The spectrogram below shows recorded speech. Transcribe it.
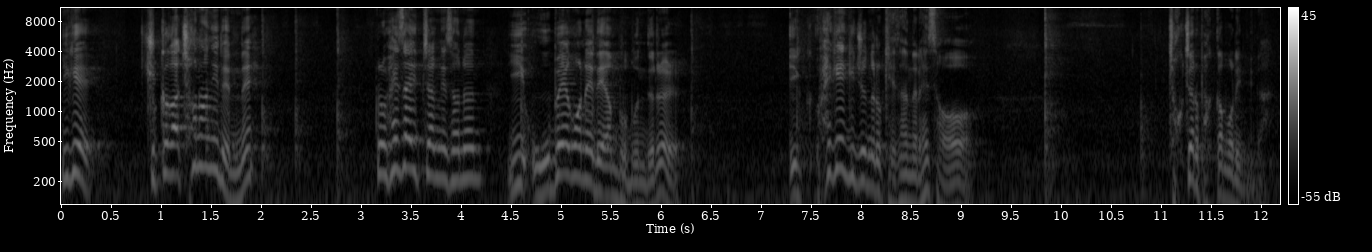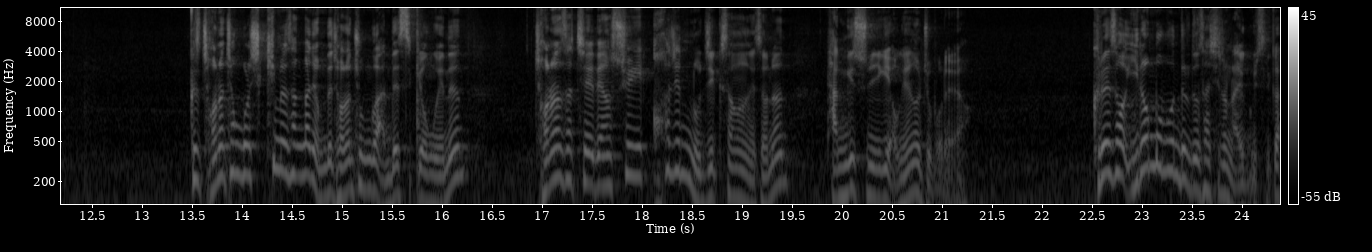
이게 주가가 1000원이 됐네? 그럼 회사 입장에서는 이 500원에 대한 부분들을 이 회계 기준으로 계산을 해서 적자로 바꿔버립니다. 그래서 전환 청구를 시키면 상관이 없는데 전환 청구가 안 됐을 경우에는 전환사채에 대한 수익이 커지는 로직 상황에서는 단기 순이익에 영향을 줘버려요. 그래서 이런 부분들도 사실은 알고 있으니까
